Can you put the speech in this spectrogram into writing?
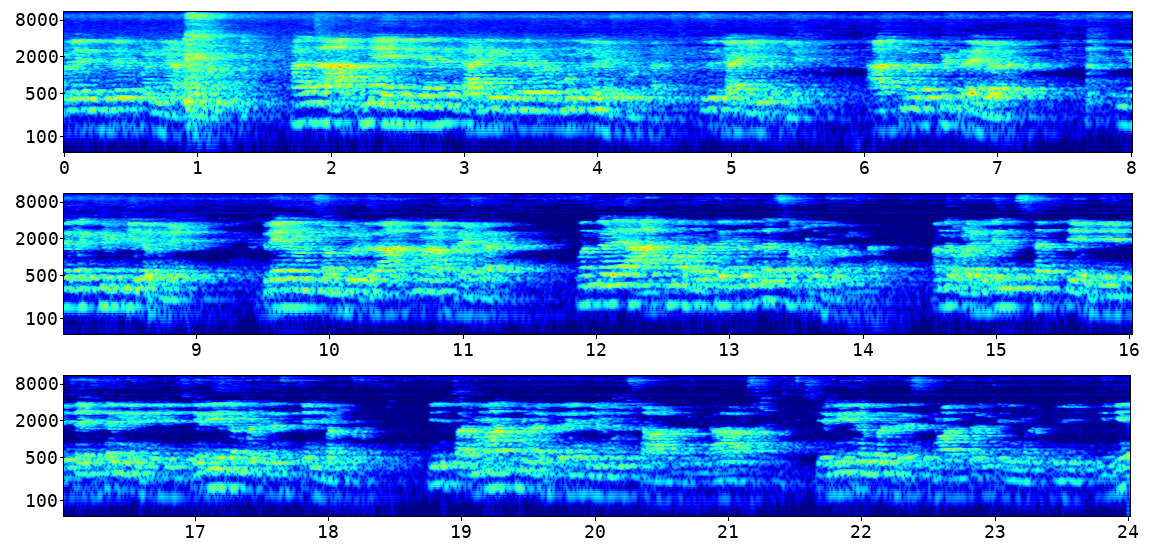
ಒಳ್ಳೆದಿದ್ರೆ ಪುಣ್ಯ ಆತ್ಮ. ಹಾಗಾದ್ರೆ ಆತ್ಮ ಎಲ್ಲಿದೆ ಅಂದರೆ ಗಾಡಿ ಡ್ರೈವರ್ ಮುಂದುಗಡೆ ಕೊಡ್ತಾನೆ ಇದು ಗಾಡಿ ಇರಲಿ ಆತ್ಮದಕ್ಕೆ ಡ್ರೈವರ್ ಇದೆಲ್ಲ ಕಿಟಕಿ ಇರಲಿ ಬ್ರೇನ್ ಒಂದು ಕಂಪ್ಯೂಟರ್ ಆತ್ಮ ಆಪರೇಟರ್ ಒಂದು ವೇಳೆ ಆತ್ಮ ಹೊರತೈತಂದ್ರೆ ಸಪೋಸ್ ಅಂತ. ಅಂದರೆ ಒಳಗಡೆ ಸತ್ಯ ಇದೆ, ಚೈತನ್ಯ ಇದೆ, ಶರೀರ ಡ್ರೆಸ್ ಚೇಂಜ್ ಮಾಡ್ತಾರೆ ಇಲ್ಲಿ ಪರಮಾತ್ಮ ಹೇಳ್ತಾರೆ, ನೀವು ಸಾಗಿಲ್ಲ ಶರೀರ ಡ್ರೆಸ್ ಮಾತ್ರ ಚೇಂಜ್ ಮಾಡ್ತೀವಿ ಹೀಗೆ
